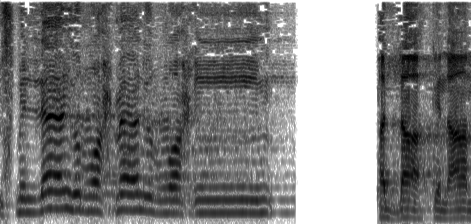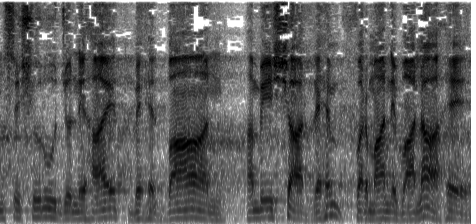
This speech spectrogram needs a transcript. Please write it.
بسم اللہ الرحمن الرحیم۔ اللہ کے نام سے شروع جو نہایت مہربان ہمیشہ رحم فرمانے والا ہے۔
